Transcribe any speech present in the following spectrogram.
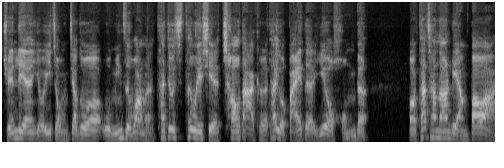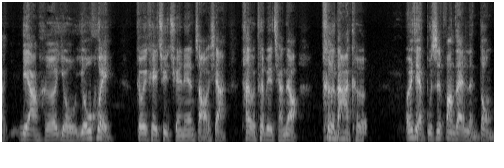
全联有一种叫做我名字忘了，它就特别写超大颗，它有白的也有红的。哦，它常常两包啊，两盒有优惠。各位可以去全联找一下，它有特别强调特大颗，而且不是放在冷冻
